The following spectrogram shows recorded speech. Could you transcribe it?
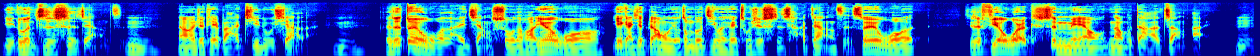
理论知识这样子。嗯，那我就可以把它记录下来。嗯。可是对我来讲说的话，因为我也感谢让我有这么多机会可以出去视察这样子，所以我其实 field work 是没有那么大的障碍，嗯，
